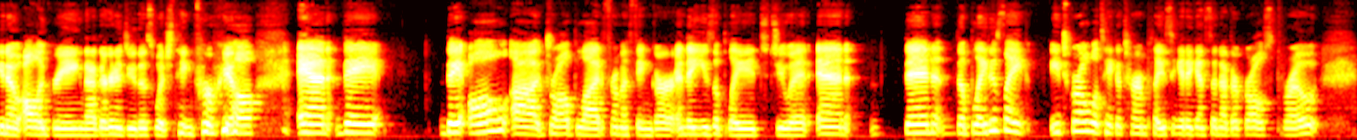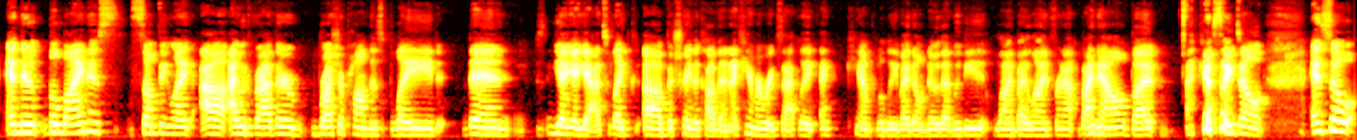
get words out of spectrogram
you know all agreeing that they're going to do this witch thing for real, and they they all uh, draw blood from a finger and they use a blade to do it, and then the blade is like each girl will take a turn placing it against another girl's throat, and the line is something like, uh, "I would rather rush upon this blade than." Yeah, yeah, yeah. To like uh, betray the coven. I can't remember exactly. I can't believe I don't know that movie line by line for now, by now, but I guess I don't. And so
